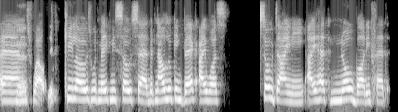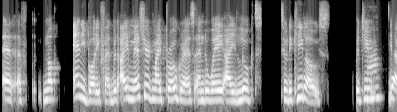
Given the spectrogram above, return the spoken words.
And well, kilos would make me so sad. But now looking back, I was so tiny. I had no body fat, and not any body fat. But I measured my progress and the way I looked to the kilos. But you, Mhm. yeah,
